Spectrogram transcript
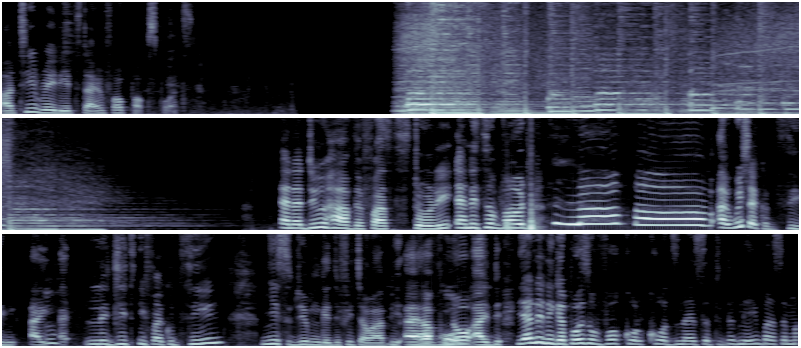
our tea ready it's time for pop sports And I do have the first story, and it's about. I wish I could sing. I, mm. I legit, if I could sing, nyi sijui mngejificha wapi. I have no idea. Yani ningepewa hizo vocal cords na naimba nasema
